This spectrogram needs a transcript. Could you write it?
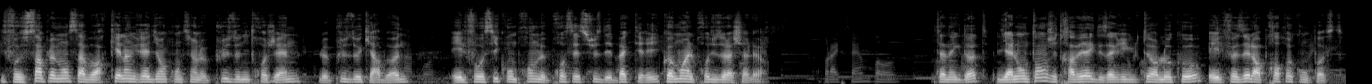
Il faut simplement savoir quel ingrédient contient le plus de nitrogène, le plus de carbone, et il faut aussi comprendre le processus des bactéries, comment elles produisent de la chaleur. Petite anecdote, il y a longtemps j'ai travaillé avec des agriculteurs locaux et ils faisaient leur propre compost.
